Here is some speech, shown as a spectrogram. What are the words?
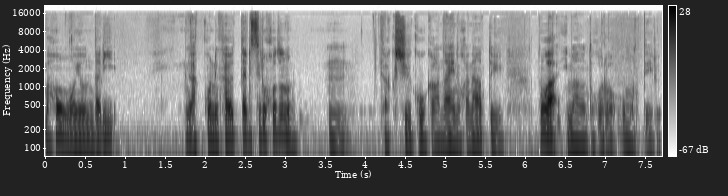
まあ、本を読んだり学校に通ったりするほどの、うん、学習効果はないのかなというのが今のところ思っている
